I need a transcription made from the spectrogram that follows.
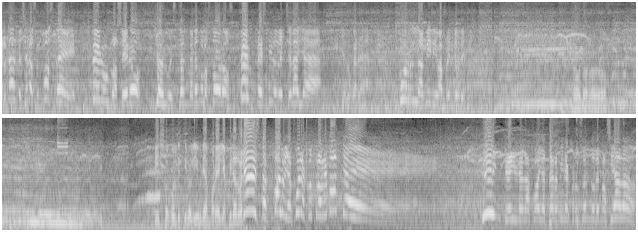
Hernández, era su poste. Pero 1 a 0, ya lo están ganando los toros. En vestido del Celaya. Y ya lo gana por la mínima frente a UDG. No, no, no, no. Hizo gol de tiro libre a Morelia. Cuidado en esta, palo y afuera contra remate. Increíble la falla, termina cruzando demasiado.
